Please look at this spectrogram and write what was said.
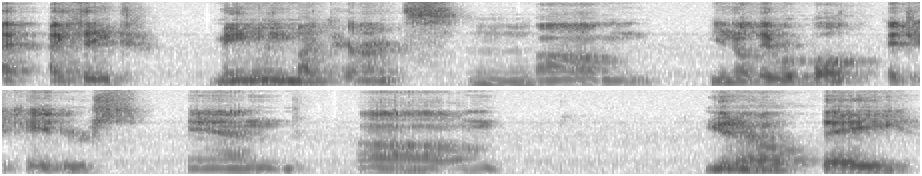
I, I, think mainly my parents. Mm. Um, you know, they were both educators, and um, you know, they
